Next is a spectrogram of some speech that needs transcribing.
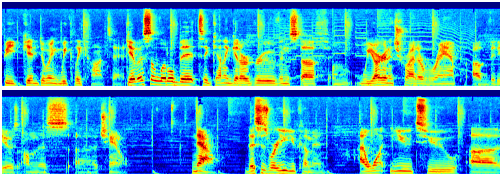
be doing weekly content. Give us a little bit to kind of get our groove and stuff. Um, we are going to try to ramp up videos on this uh, channel. Now, this is where you, you come in. I want you to uh,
